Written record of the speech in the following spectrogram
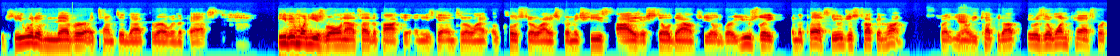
he would have never attempted that throw in the past. Even when he's rolling outside the pocket and he's getting to the line, or close to the line of scrimmage, his eyes are still downfield. Where usually in the past he would just tuck and run but you yeah. know he kept it up. It was the one pass where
